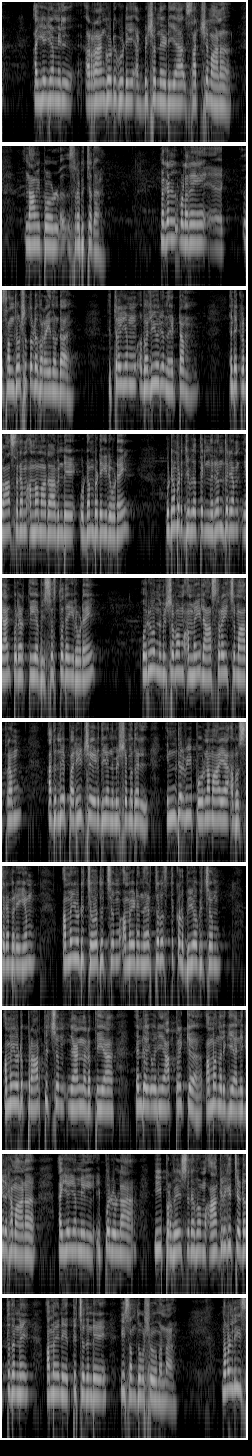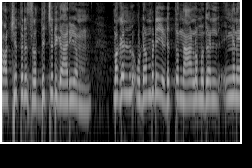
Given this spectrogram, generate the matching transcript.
ഐ ഐ എമ്മിൽ റാങ്കോടുകൂടി അഡ്മിഷൻ നേടിയ സാക്ഷ്യമാണ് നാം ഇപ്പോൾ ശ്രമിച്ചത്. മകൾ വളരെ സന്തോഷത്തോടെ പറയുന്നുണ്ട് ഇത്രയും വലിയൊരു നേട്ടം എന്റെ കൃപാസനം അമ്മ മാതാവിന്റെ ഉടമ്പടിയിലൂടെ ഉടമ്പടി ജീവിതത്തിൽ നിരന്തരം ഞാൻ പുലർത്തിയ വിശ്വസ്തതയിലൂടെ ഒരു നിമിഷവും അമ്മയിൽ ആശ്രയിച്ച് മാത്രം അതിന്റെ പരീക്ഷ എഴുതിയ നിമിഷം മുതൽ ഇന്റർവ്യൂ പൂർണമായ അവസരം വരെയും അമ്മയോട് ചോദിച്ചും അമ്മയുടെ നേർത്ത വസ്തുക്കൾ ഉപയോഗിച്ചും അമ്മയോട് പ്രാർത്ഥിച്ചും ഞാൻ നടത്തിയ എന്റെ ഒരു യാത്രയ്ക്ക് അമ്മ നൽകിയ അനുഗ്രഹമാണ്. ഐ ഐ എമ്മിൽ ഇപ്പോഴുള്ള ഈ പ്രവേശനവും ആഗ്രഹിച്ചെടുത്ത് തന്നെ അമ്മേനെ എത്തിച്ചതിന്റെ ഈ സന്തോഷവുമെന്ന്. നമ്മൾ ഈ സാക്ഷ്യത്തിൽ ശ്രദ്ധിച്ചൊരു കാര്യം മകൾ ഉടമ്പടി എടുത്ത നാൾ മുതൽ ഇങ്ങനെ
